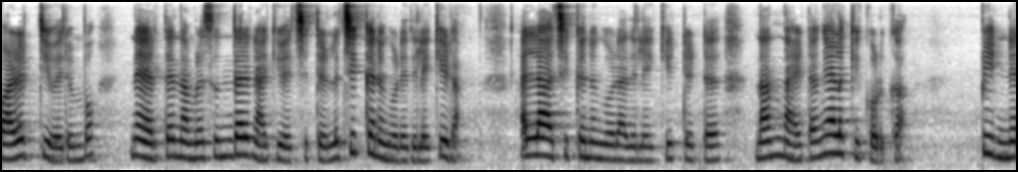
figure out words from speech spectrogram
വഴറ്റി വരുമ്പോൾ നേരത്തെ നമ്മൾ സുന്ദരനാക്കി വെച്ചിട്ടുള്ള ചിക്കനും കൂടി ഇതിലേക്ക് ഇടാം. എല്ലാ ചിക്കനും കൂടി അതിലേക്ക് ഇട്ടിട്ട് നന്നായിട്ട് അങ്ങ് ഇളക്കി കൊടുക്കുക. പിന്നെ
